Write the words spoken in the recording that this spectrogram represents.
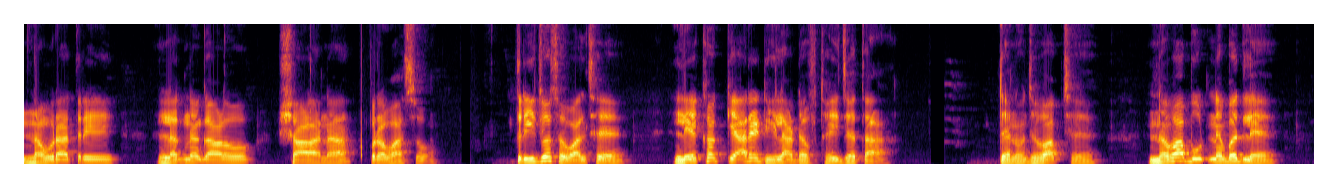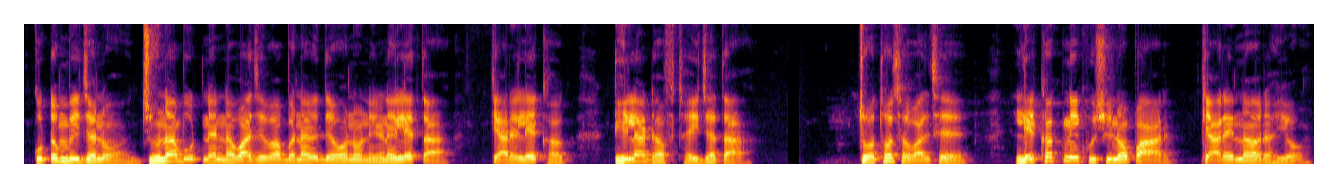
નવરાત્રિ, લગ્નગાળો, શાળાના પ્રવાસો. ત્રીજો સવાલ છે, લેખક ક્યારે ઢીલા ઢફ થઈ જતા? તેનો જવાબ છે નવા બૂટને બદલે કુટુંબીજનો જૂના બૂટને નવા જેવા બનાવી દેવાનો નિર્ણય લેતા ત્યારે લેખક ઢીલા ઢફ થઈ જતા. ચોથો સવાલ છે, લેખકની ખુશીનો પાર ક્યારે ન રહ્યો?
